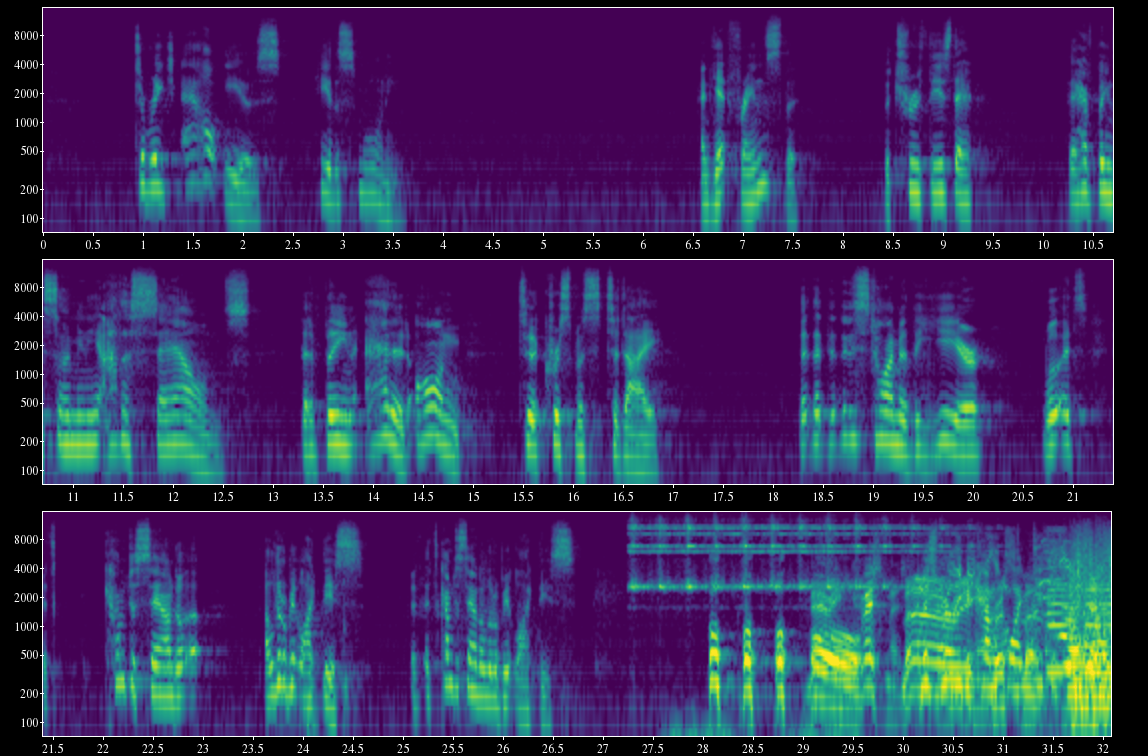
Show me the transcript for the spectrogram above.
to reach our ears here this morning. And yet, friends, the, the truth is there, there have been so many other sounds that have been added on to Christmas today. That, that, that this time of the year, well, it's, it's come to sound a, a little bit like this. It's come to sound a little bit like this. Ho, ho, ho, Merry oh. Christmas. Merry And it's really become quite difficult to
